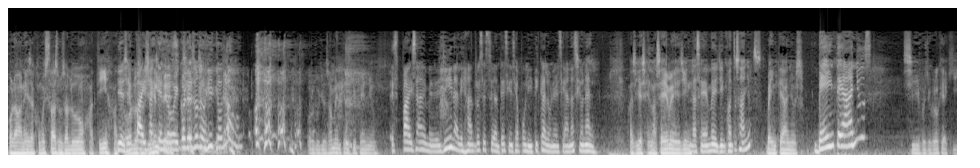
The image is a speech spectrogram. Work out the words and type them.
Hola Vanessa, ¿cómo estás? Un saludo a ti, a y ese paisa que lo ve con esos ojitos, ¿no? Orgullosamente antioqueño. Es paisa de Medellín. Alejandro es estudiante de Ciencia Política de la Universidad Nacional. Así es, en la sede de Medellín. ¿En la sede de Medellín cuántos años? Veinte años. ¿Veinte años? Sí, pues yo creo que aquí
